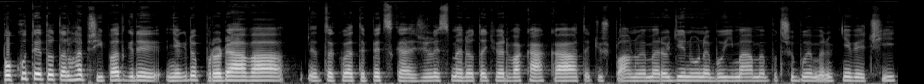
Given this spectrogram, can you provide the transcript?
pokud je to tenhle případ, kdy někdo prodává, je to takové typické, žili jsme doteď ve 2KK, teď už plánujeme rodinu, nebo ji máme, potřebujeme nutně větší,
